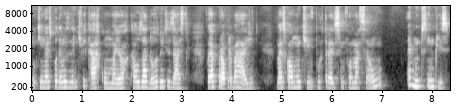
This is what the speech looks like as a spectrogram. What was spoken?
o que nós podemos identificar como o maior causador do desastre foi a própria barragem. Mas qual o motivo por trás dessa informação é muito simples.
